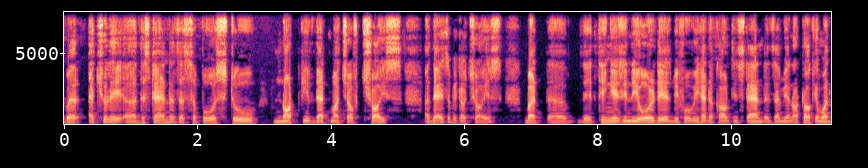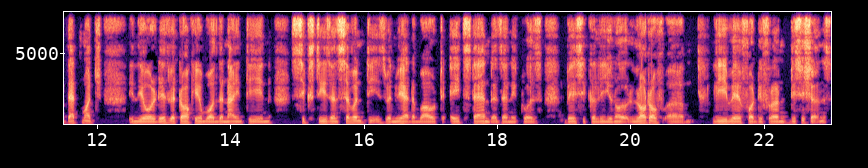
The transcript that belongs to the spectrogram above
Well, actually, uh, the standards are supposed to not give that much of choice. Uh, there is a bit of choice, but uh, the thing is, in the old days, before we had accounting standards, and we are not talking about that much in the old days, we're talking about the 1960s and 70s when we had about eight standards, and it was basically, you know, a lot of um, leeway for different decisions.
